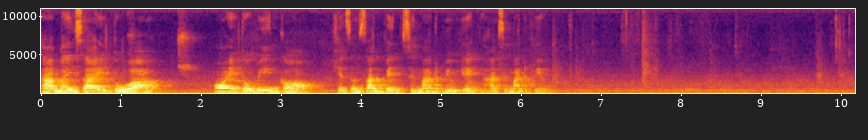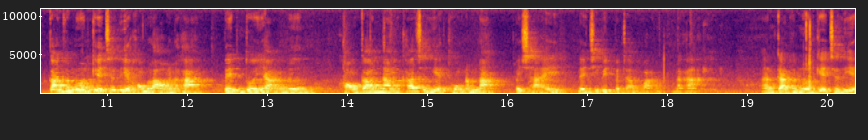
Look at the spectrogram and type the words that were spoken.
ถ้าไม่ใส่ตัวห้อยตัววิ่งก็เขียนสั้นๆ เป็นซิกมา W x หารซิกมา W การคำนวณเกรดเฉลี่ยของเรานะคะ เป็นตัวอย่างหนึ่งของการนำค่าเฉลี่ยถงน้ำหนักไปใช้ในชีวิตประจำวันนะคะอันการคำนวณเกรดเฉลี่ย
